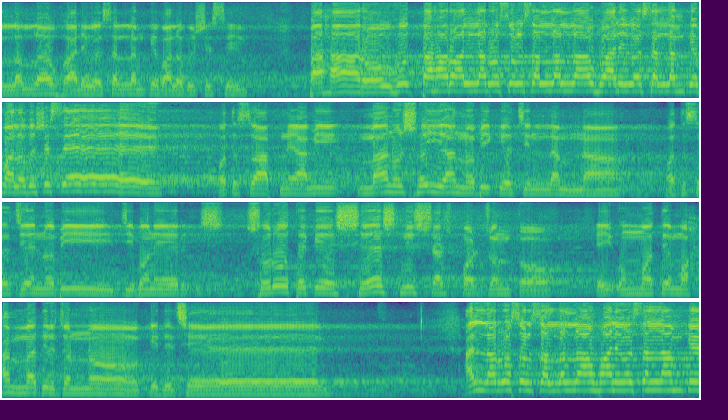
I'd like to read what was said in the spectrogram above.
আলাইহি ওয়াসাল্লামকে ভালোবেসেছে। পাহাড় উহুদ, পাহাড় আল্লাহ রসুল সাল্লাল্লাহু আলাইহি ওয়াসাল্লামকে ভালোবেসেছে। অথচ আপনি, আমি মানুষ হইয়া নবীকে চিনলাম না। অথচ যে নবী জীবনের শুরু থেকে শেষ নিঃশ্বাস পর্যন্ত এই উম্মতে মোহাম্মদের জন্য কেঁদেছে। আল্লাহ রসুল সাল্লাল্লাহু আলাইহি ওয়াসাল্লামকে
